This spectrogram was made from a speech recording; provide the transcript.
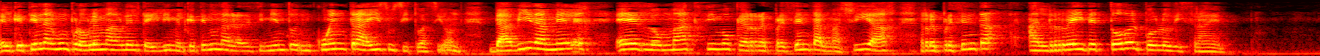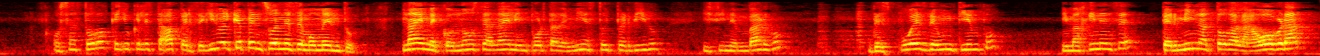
El que tiene algún problema hable el Teilim, el que tiene un agradecimiento encuentra ahí su situación. David Amelech es lo máximo que representa al Mashiach, representa al rey de todo el pueblo de Israel. O sea, todo aquello que él estaba perseguido, el que pensó en ese momento. Nadie me conoce, a nadie le importa de mí, estoy perdido. Y sin embargo, después de un tiempo, imagínense, termina toda la obra,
